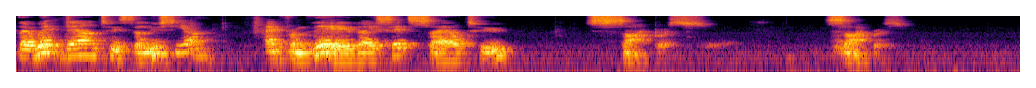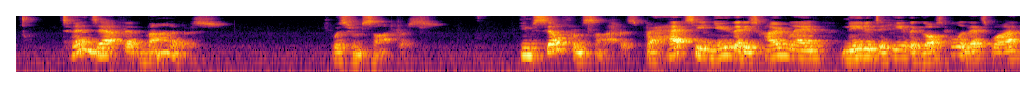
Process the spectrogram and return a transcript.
they went down to Seleucia, and from there they set sail to Cyprus. Cyprus. Turns out that Barnabas was from Cyprus. Himself from Cyprus. Perhaps he knew that his homeland needed to hear the gospel, and that's why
